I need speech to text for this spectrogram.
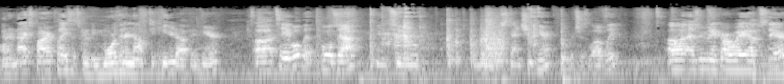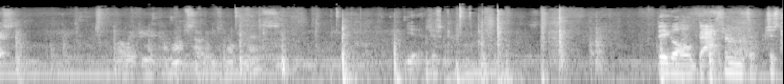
and a nice fireplace. It's going to be more than enough to heat it up in here. Uh, table that pulls out into a little extension here, which is lovely. Uh, as we make our way upstairs, I'll wait for you to come up so we can open this. Big old bathroom with a just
